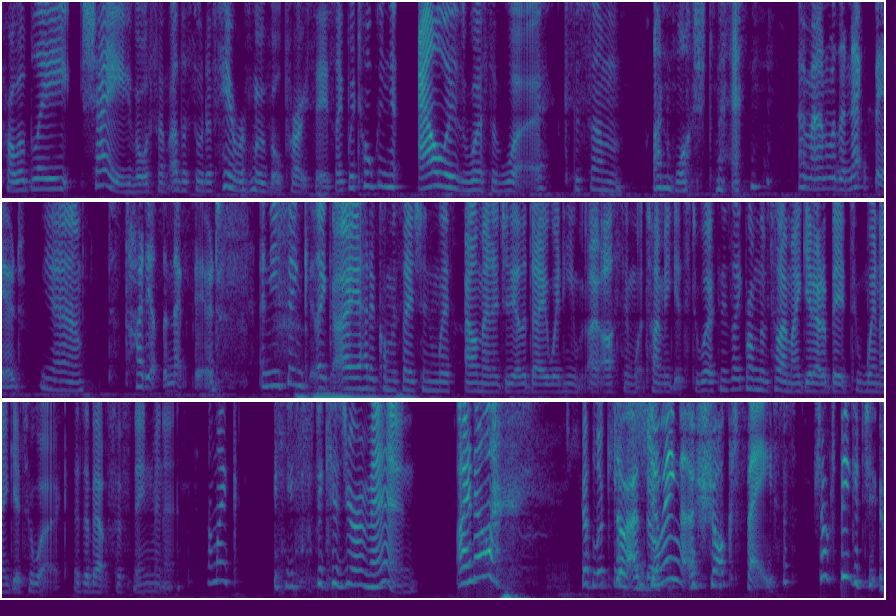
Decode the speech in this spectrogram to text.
probably shave or some other sort of hair removal process. Like, we're talking hours worth of work for some unwashed man. A man with a neck beard. yeah. Just tidy up the neck beard. And you think, like, I had a conversation with our manager the other day when he, I asked him what time he gets to work, and he's like, from the time I get out of bed to when I get to work is about 15 minutes. I'm like, it's because you're a man. I know. you're looking So I'm shocked. doing a shocked face. Shocked Pikachu.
